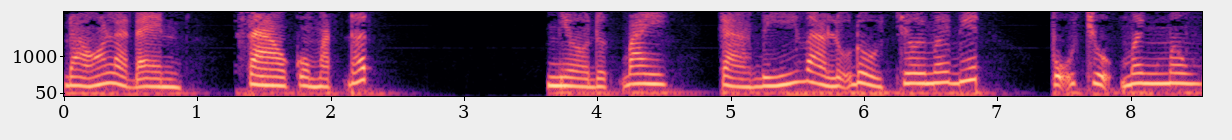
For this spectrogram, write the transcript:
Đó là đèn, sao của mặt đất. Nhờ được bay, cả bí và lũ đồ chơi mới biết vũ trụ mênh mông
